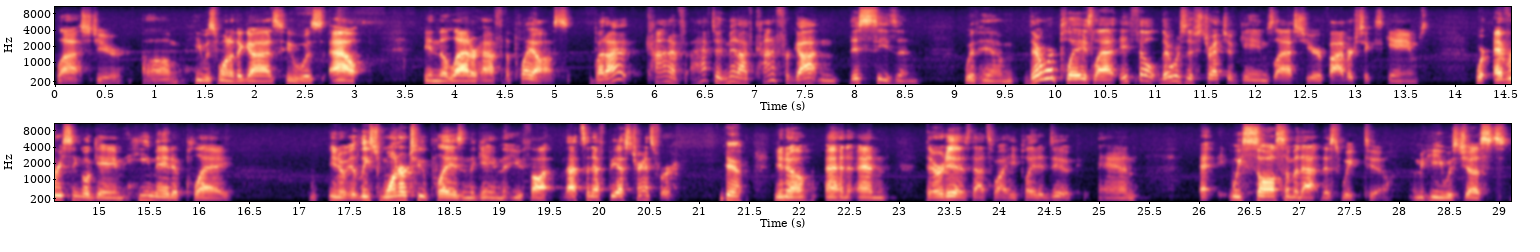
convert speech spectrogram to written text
last year. Um, he was one of the guys who was out in the latter half of the playoffs. But I kind of I have to admit I've kind of forgotten this season with him. There were plays last. It felt there was a stretch of games last year, five or six games, where every single game he made a play you know, at least one or two plays in the game that you thought that's an FBS transfer. Yeah. You know, and and there it is. That's why he played at Duke, and eh, we saw some of that this week too. I mean, he was just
